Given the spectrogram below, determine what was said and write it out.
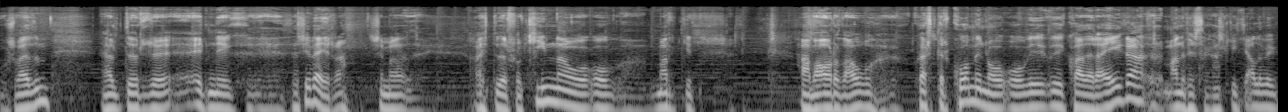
og svæðum heldur eh, einnig eh, þessi veira sem að ættu þér frá Kína og, og margir hafa orð á hvert er komin og, og við, við hvað er að eiga. Manni finnst það kannski ekki alveg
